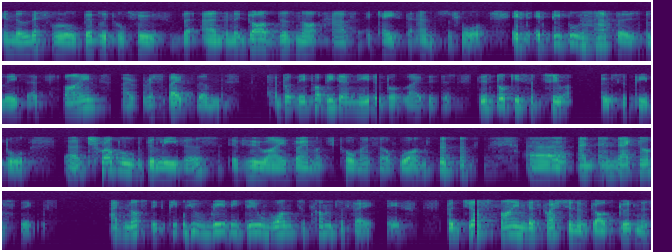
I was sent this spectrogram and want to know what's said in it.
in the literal biblical truth that, and, and, that God does not have a case to answer for. If, if people have those beliefs, that's fine. I respect them, but they probably don't need a book like this. This book is for two groups of people uh, troubled believers, of who I very much call myself one, uh, hmm. and, and agnostics. Agnostics, people who really do want to come to faith, but just find this question of God's goodness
